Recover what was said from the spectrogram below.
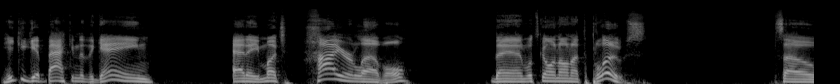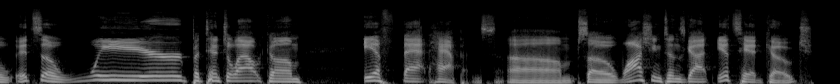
he could get back into the game at a much higher level than what's going on at the Palouse. So it's a weird potential outcome if that happens. Um, so Washington's got its head coach,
